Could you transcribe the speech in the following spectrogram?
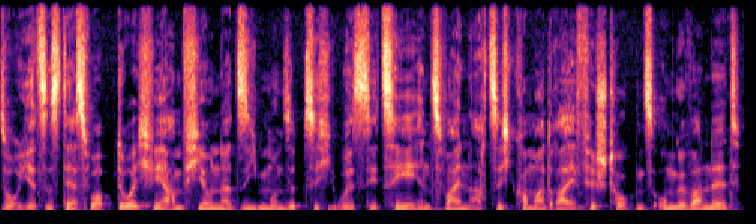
So, jetzt ist der Swap durch. Wir haben 477 USDC in 82,3 Fish-Tokens umgewandelt.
